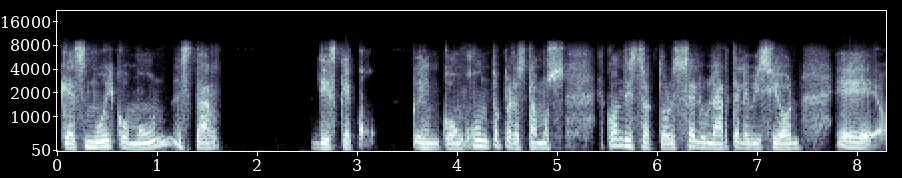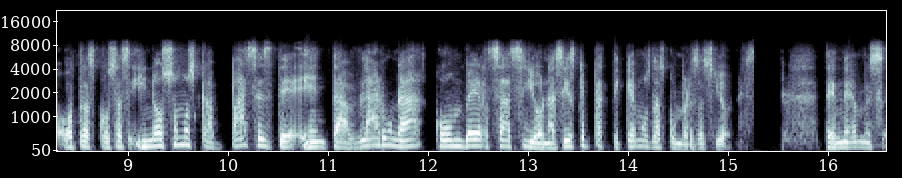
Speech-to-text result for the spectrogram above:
que es muy común estar disque en conjunto, pero estamos con distractores, celular, televisión, eh, otras cosas, y no somos capaces de entablar una conversación. Así es que practiquemos las conversaciones. Tenemos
